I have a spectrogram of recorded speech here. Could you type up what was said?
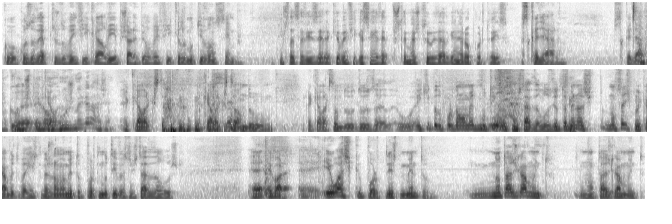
com, com, os adeptos do Benfica ali a puxarem pelo Benfica. Eles motivam-se sempre. O que estás a dizer é que o Benfica sem adeptos tem mais possibilidade de ganhar ao Porto, é isso? Se calhar se calhar. porque vamos ter aquela, alguns na garagem. Aquela questão, aquela questão do. Aquela questão do, dos. A equipa do Porto normalmente motiva-se no Estado da Luz. Eu também não, não, sei explicar muito bem isto, mas normalmente o Porto motiva-se no Estado da Luz. Uh, agora, uh, eu acho que o Porto, neste momento, não está a jogar muito. Não está a jogar muito.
